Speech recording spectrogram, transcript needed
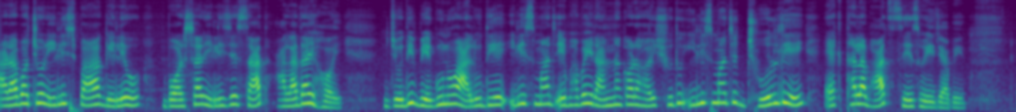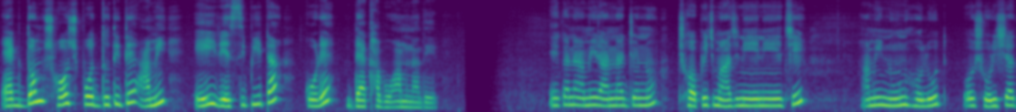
সারা বছর ইলিশ পাওয়া গেলেও বর্ষার ইলিশের স্বাদ আলাদাই হয়। যদি বেগুন ও আলু দিয়ে ইলিশ মাছ এভাবেই রান্না করা হয়, শুধু ইলিশ মাছের ঝোল দিয়েই এক থালা ভাত শেষ হয়ে যাবে। একদম সহজ পদ্ধতিতে আমি এই রেসিপিটা করে দেখাবো আপনাদের। এখানে আমি রান্নার জন্য ছ পিস মাছ নিয়ে নিয়েছি। আমি নুন, হলুদ ও সরিষার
